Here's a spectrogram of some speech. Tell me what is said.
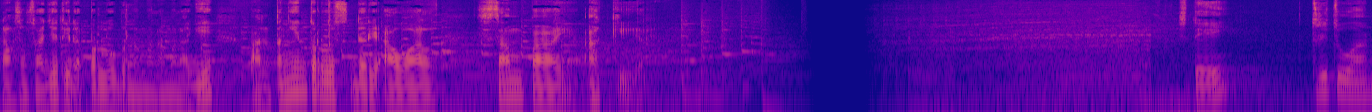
langsung saja tidak perlu berlama-lama lagi, pantengin terus dari awal sampai akhir. Stay, 3 2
